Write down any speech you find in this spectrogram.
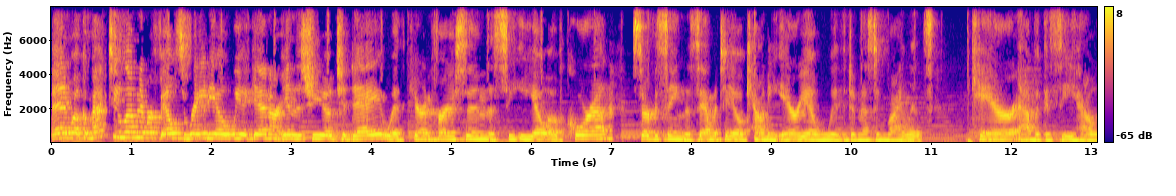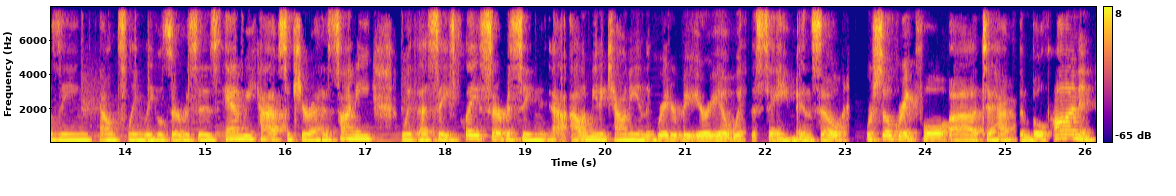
And welcome back to Love Never Fails Radio. We again are in the studio today with Karen Ferguson, the CEO of Cora, servicing the San Mateo County area with domestic violence care, advocacy, housing, counseling, legal services. And we have Sakira Hassani with a safe place servicing uh, Alameda County and the greater Bay Area with the same. And so we're so grateful uh, to have them both on. And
